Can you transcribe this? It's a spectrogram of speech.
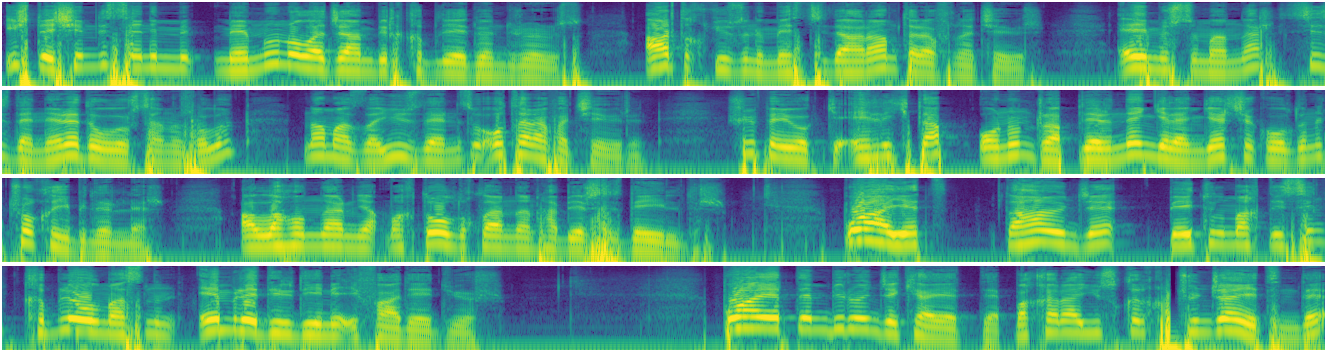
İşte şimdi senin memnun olacağın bir kıbleye döndürüyoruz. Artık yüzünü Mescid-i Haram tarafına çevir. Ey Müslümanlar siz de nerede olursanız olun namazda yüzlerinizi o tarafa çevirin. Şüphe yok ki ehli kitap onun Rablerinden gelen gerçek olduğunu çok iyi bilirler. Allah onların yapmakta olduklarından habersiz değildir. Bu ayet daha önce Beytül Makdis'in kıble olmasının emredildiğini ifade ediyor. Bu ayetten bir önceki ayette Bakara 143. ayetinde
